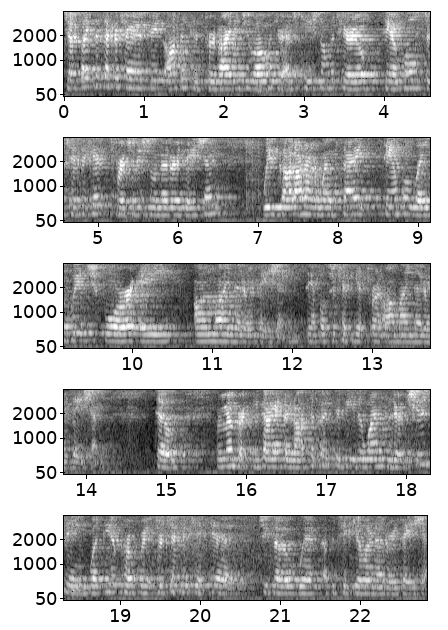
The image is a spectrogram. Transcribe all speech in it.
Just like the Secretary of State's office has provided you all with your educational materials, sample certificates for a traditional notarization, we've got on our website sample language for a online notarization, sample certificates for an online notarization. So remember, you guys are not supposed to be the ones that are choosing what the appropriate certificate is to go with a particular notarization.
